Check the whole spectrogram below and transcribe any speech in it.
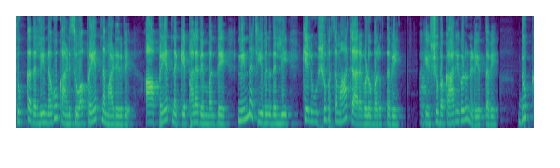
ದುಃಖದಲ್ಲಿ ನಗು ಕಾಣಿಸುವ ಪ್ರಯತ್ನ ಮಾಡಿರುವೆ. ಆ ಪ್ರಯತ್ನಕ್ಕೆ ಫಲವೆಂಬಂತೆ ನಿನ್ನ ಜೀವನದಲ್ಲಿ ಕೆಲವು ಶುಭ ಸಮಾಚಾರಗಳು ಬರುತ್ತವೆ. ಹಾಗೆ ಶುಭ ಕಾರ್ಯಗಳು ನಡೆಯುತ್ತವೆ. ದುಃಖ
